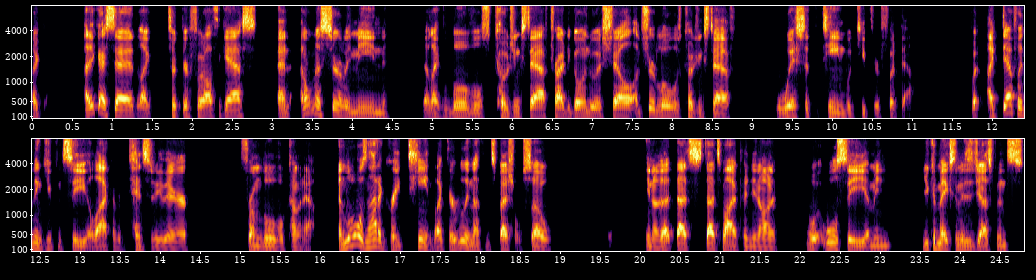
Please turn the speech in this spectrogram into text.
like, I think I said like took their foot off the gas. And I don't necessarily mean that like Louisville's coaching staff tried to go into a shell. I'm sure Louisville's coaching staff wish that the team would keep their foot down. But I definitely think you can see a lack of intensity there from Louisville coming out. And Louisville's not a great team. Like they're really nothing special. So, you know, that that's that's my opinion on it. We'll, we'll see. I mean, you can make some of these adjustments,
